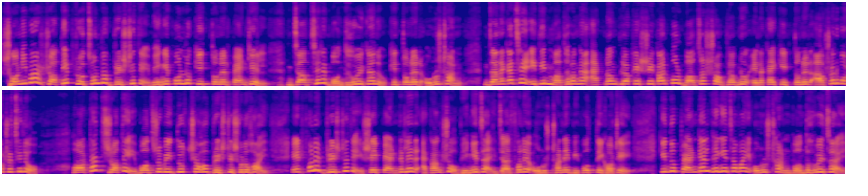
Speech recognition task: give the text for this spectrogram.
শনিবার রাতে প্রচণ্ড বৃষ্টিতে ভেঙে পড়ল কীর্তনের প্যান্ডেল। যার জেরে বন্ধ হয়ে গেল কীর্তনের অনুষ্ঠান। জানা গেছে, এদিন মাথাভাঙা এক নং ব্লকের শিকারপুর বাজার সংলগ্ন এলাকায় কীর্তনের আসর বসেছিল। হঠাৎ রাতে বজ্রবিদ্যুৎ সহ বৃষ্টি শুরু হয়। এর ফলে বৃষ্টিতে সেই প্যান্ডেলের একাংশ ভেঙে যায়, যার ফলে অনুষ্ঠানে বিপত্তি ঘটে। কিন্তু প্যান্ডেল ভেঙে যাওয়ায় অনুষ্ঠান বন্ধ হয়ে যায়।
